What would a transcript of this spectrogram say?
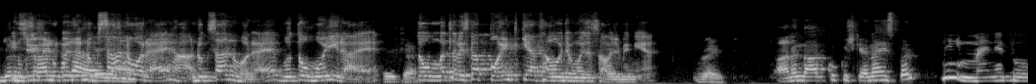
जो नुकसान जो नुकसान हो रहा है हाँ नुकसान हो रहा है वो तो हो ही रहा है। तो मतलब इसका पॉइंट क्या था वो जो मुझे समझ में नहीं आया। राइट आनंद आपको कुछ कहना है इस पर? नहीं मैंने तो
